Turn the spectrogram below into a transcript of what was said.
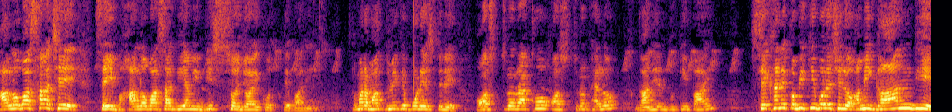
ভালোবাসা আছে, সেই ভালোবাসা দিয়ে আমি বিশ্ব জয় করতে পারি। তোমার মাধ্যমিকে পড়ে এসছিলে, অস্ত্র রাখো, অস্ত্র ফেলো, গানের দুটি পাই সেখানে কবি কি বলেছিল? আমি গান দিয়ে,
